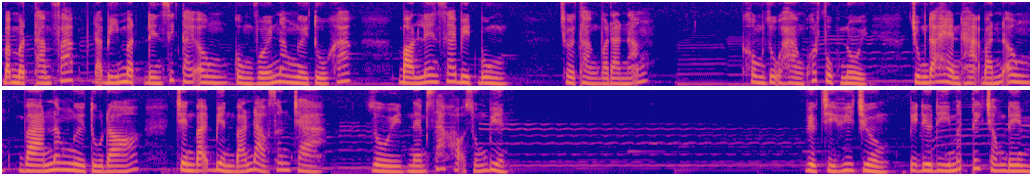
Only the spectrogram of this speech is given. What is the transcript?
bọn mật thám pháp đã bí mật đến xích tay ông cùng với 5 người tù khác, bòn lên xe bịt bùng, trở thẳng vào Đà Nẵng. Không dụ hàng khuất phục nổi, chúng đã hèn hạ bắn ông và 5 người tù đó trên bãi biển bán đảo Sơn Trà, rồi ném xác họ xuống biển. Việc chỉ huy trưởng bị đưa đi mất tích trong đêm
